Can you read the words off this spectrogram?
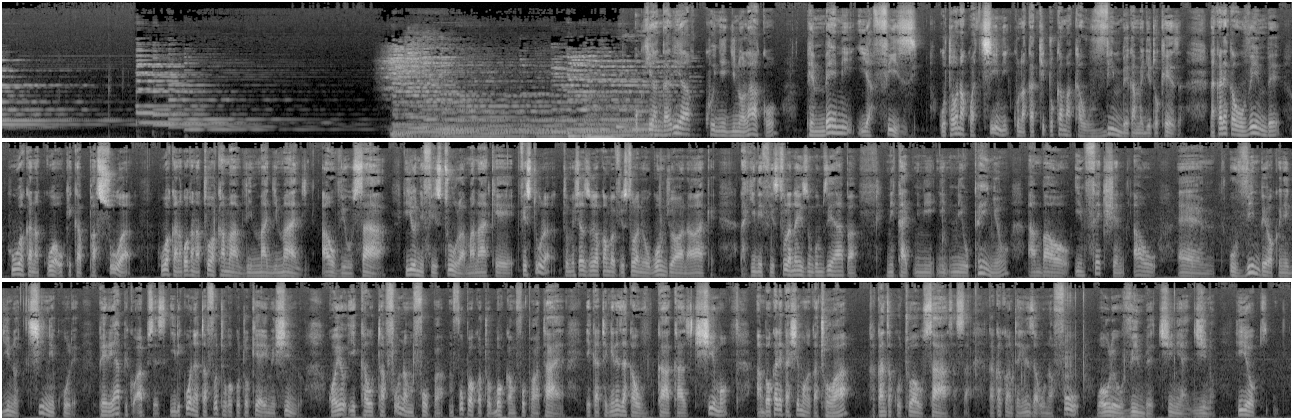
Ukiangalia kwenye jino lako pembeni ya fizi. Utaona kwa chini kuna kakitu kama kauvimbe kamejitokeza. Na kale kauvimbe huwa kanakuwa ukikapasua huwa kanakuwa kanatoa kama vimajimaji au viusaa. Hiyo ni fistula maanaake fistula tumeshazoea kwamba fistula ni ugonjwa wa wanawake. Lakini fistula anayoizungumzia hapa ni, ka, ni, ni, ni upenyo ambao infection au um, uvimbe wa kwenye jino chini kule periapical abscess? Ilikuwa inatafutwa kwa kutokea imeshindwa. Kwa hiyo ikautafuna mfupa mfupa ukatoboka mfupa wa taya ikatengeneza kashimo ka, ka ambao kale kashimo kakatoa kakaanza kutoa usaa sasa. Kakaa kanatengeneza unafuu wa ule uvimbe chini ya jino. Hiyo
